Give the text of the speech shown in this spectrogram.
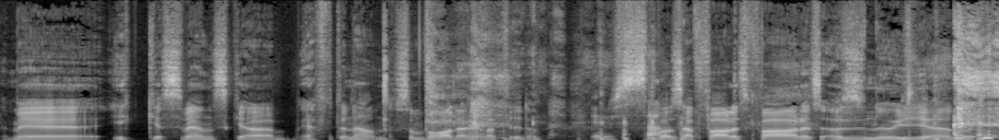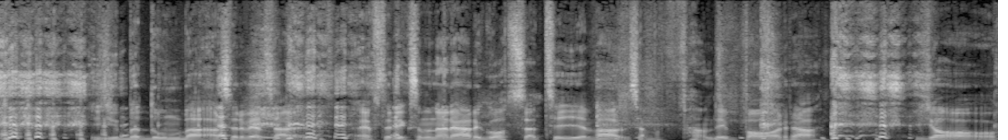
med icke-svenska efternamn som var där hela tiden. Är det Det var sant? så här Fares Fares, Öznujen, Jubadumba. Alltså du vet så här, efter liksom när det hade gått så här tio varv, så här, vad fan det är bara jag och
